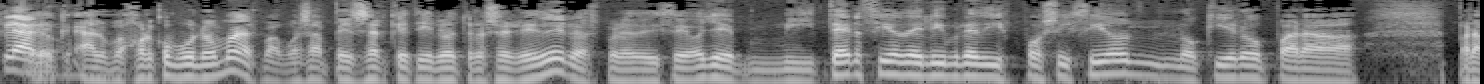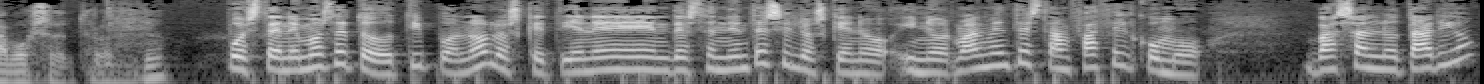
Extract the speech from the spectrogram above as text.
Claro. Eh, a lo mejor como uno más, vamos a pensar que tiene otros herederos, pero dice, oye, mi tercio de libre disposición lo quiero para, para vosotros, Pues tenemos de todo tipo, ¿no? Los que tienen descendientes y los que no. Y normalmente es tan fácil como vas al notario,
